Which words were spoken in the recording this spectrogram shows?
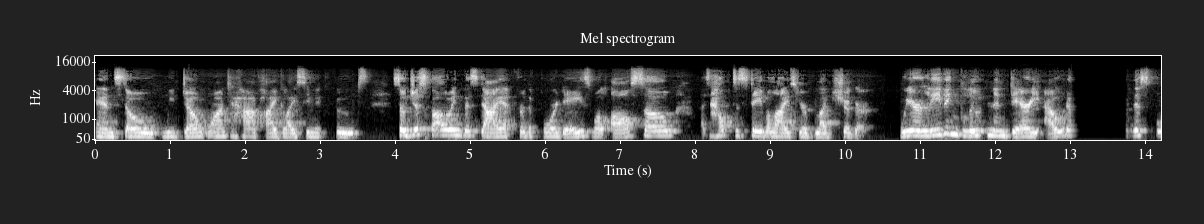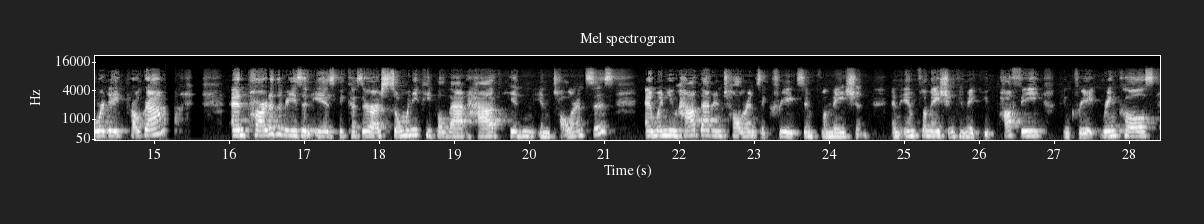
And so we don't want to have high glycemic foods. So just following this diet for the four days will also help to stabilize your blood sugar. We are leaving gluten and dairy out of this four day program. And part of the reason is because there are so many people that have hidden intolerances. And when you have that intolerance, it creates inflammation. And inflammation can make you puffy, can create wrinkles.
